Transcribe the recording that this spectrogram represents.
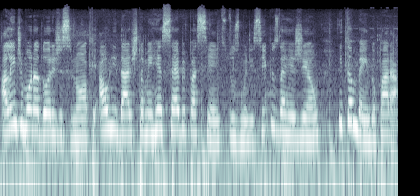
Além de moradores de Sinop, a unidade também recebe pacientes dos municípios da região e também do Pará.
